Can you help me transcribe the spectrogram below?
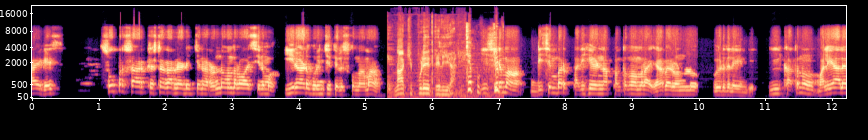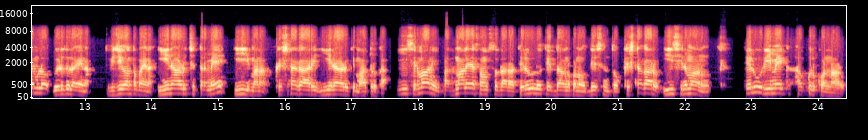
Hi guys super star Krishna గారు నటించిన రెండు వందల సినిమా ఈనాడు గురించి తెలుసుకుందామా? నాకిప్పుడే తెలియాలి. చెప్పు. ఈ సినిమా డిసెంబర్ పదిహేడున పంతొమ్మిది వందల ఎనభై రెండులో విడుదలైంది. ఈ కథను మలయాళంలో విడుదలైన విజయవంతమైన ఈనాడు చిత్రమే ఈ మన కృష్ణ గారి ఈనాడుకి మాతృక. ఈ సినిమాని పద్మాలయ సంస్థ ద్వారా తెలుగులో తీద్దామనుకున్న ఉద్దేశంతో కృష్ణ గారు ఈ సినిమాను తెలుగు రీమేక్ హక్కులు కొన్నారు.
